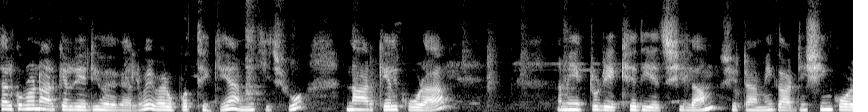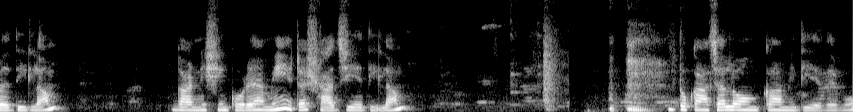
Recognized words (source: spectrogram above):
চাল কুমড়ো নারকেল রেডি হয়ে গেল। এবার উপর থেকে আমি কিছু নারকেল কোড়া আমি একটু রেখে দিয়েছিলাম, সেটা আমি গার্নিশিং করে দিলাম। গার্নিশিং করে আমি এটা সাজিয়ে দিলাম। তো কাঁচা লঙ্কা আমি দিয়ে দেবো।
